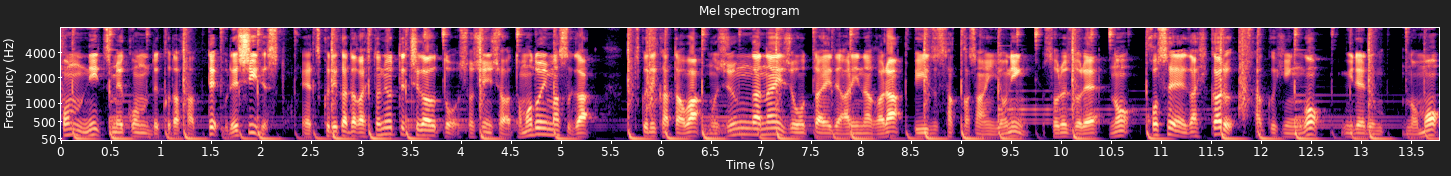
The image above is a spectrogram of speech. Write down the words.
本に詰め込んでくださって嬉しいですと、え作り方が人によって違うと初心者は戸惑いますが作り方は矛盾がない状態でありながらビーズ作家さん4人それぞれの個性が光る作品を見れるのも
